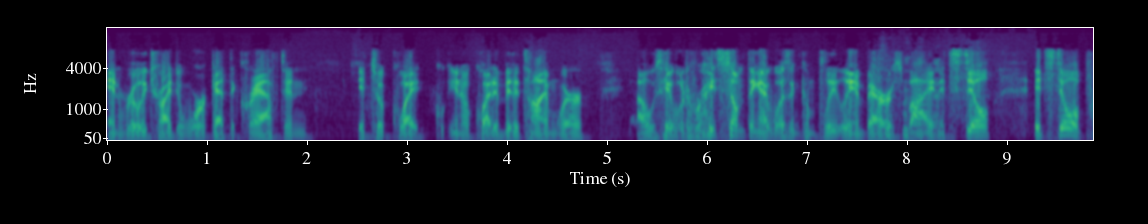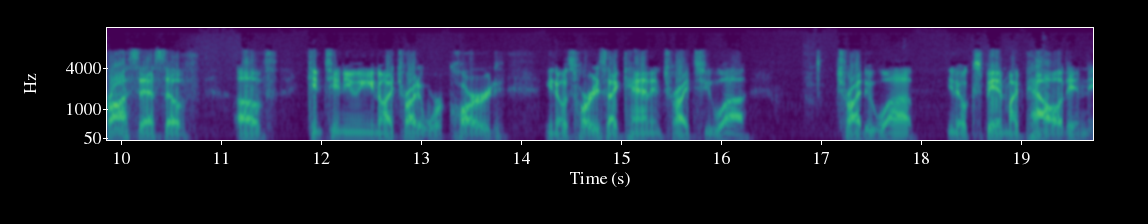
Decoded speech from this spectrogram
and really tried to work at the craft, and it took quite you know quite a bit of time where I was able to write something I wasn't completely embarrassed by, and it's still it's still a process of of continuing. You know, I try to work hard, you know, as hard as I can, and try to uh, try to uh, you know expand my palette and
